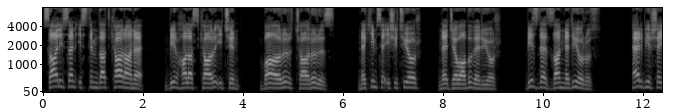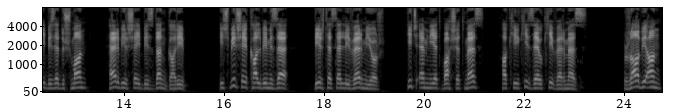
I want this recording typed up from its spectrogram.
Salisen istimdatkârane bir halaskarı için bağırır çağırırız. Ne kimse işitiyor ne cevabı veriyor. Biz de zannediyoruz. Her bir şey bize düşman, her bir şey bizden garip. Hiçbir şey kalbimize bir teselli vermiyor. Hiç emniyet bahşetmez, hakiki zevki vermez. Rabian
